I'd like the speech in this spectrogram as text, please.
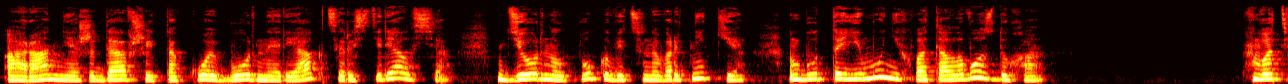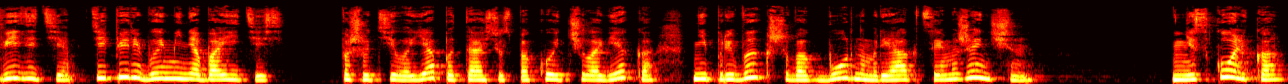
Аран, не ожидавший такой бурной реакции, растерялся, дернул пуговицу на воротнике, будто ему не хватало воздуха. «Вот видите, теперь вы меня боитесь», – пошутила я, пытаясь успокоить человека, не привыкшего к бурным реакциям женщин – «Нисколько!»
